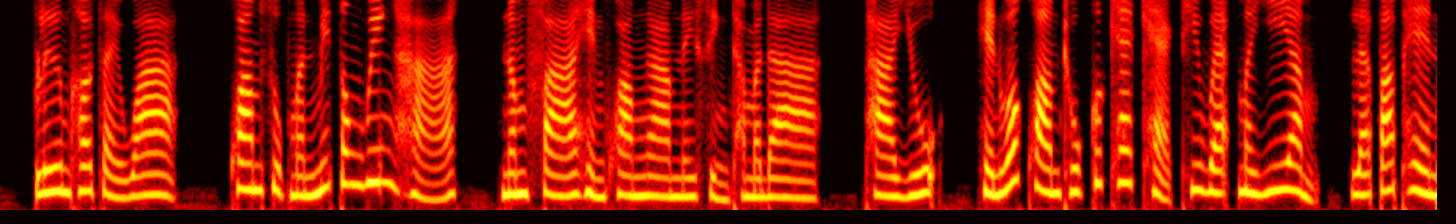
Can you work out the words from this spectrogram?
ๆ ปลื้มเข้าใจว่า ความสุขมันไม่ต้องวิ่งหา น้ำฟ้าเห็นความงามในสิ่งธรรมดา พายุ เห็นว่าความทุกข์ก็แค่แขกที่แวะมาเยี่ยม และป้าเพน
